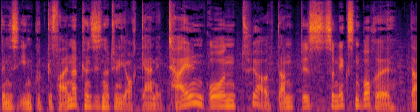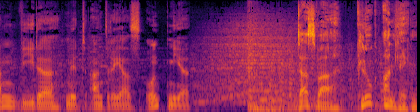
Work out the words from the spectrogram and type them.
Wenn es Ihnen gut gefallen hat, können Sie es natürlich auch gerne teilen. Und ja, dann bis zur nächsten Woche. Dann wieder mit Andreas und mir. Das war Klug anlegen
